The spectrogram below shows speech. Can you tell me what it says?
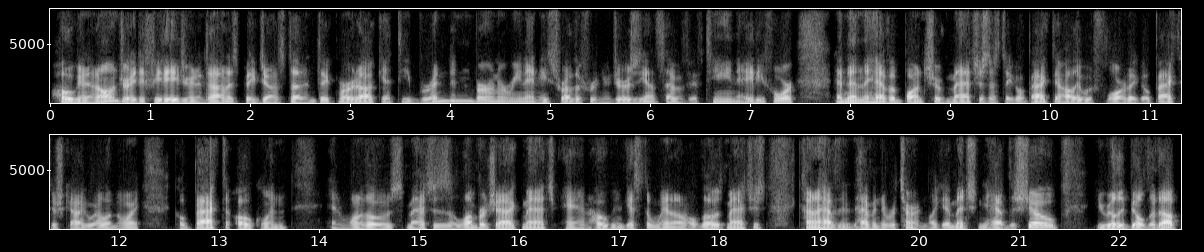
Hogan and Andre defeat Adrian Adonis, Big John Studd, and Dick Murdoch at the Brendan Byrne Arena in East Rutherford, New Jersey on 715 84. And then they have a bunch of matches as they go back to Hollywood, Florida, go back to Chicago, Illinois, go back to Oakland. And one of those matches is a lumberjack match, and Hogan gets the win on all those matches, kind of having having the return. Like I mentioned, you have the show, you really build it up.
